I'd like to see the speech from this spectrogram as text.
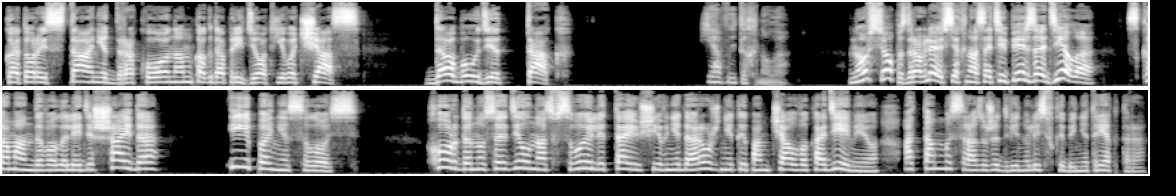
который станет драконом, когда придет его час. Да будет так!» Я выдохнула. «Ну все, поздравляю всех нас, а теперь за дело!» — скомандовала леди Шайда, и понеслось. Хордон усадил нас в свой летающий внедорожник и помчал в академию, а там мы сразу же двинулись в кабинет ректора.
